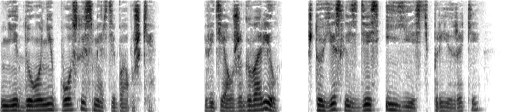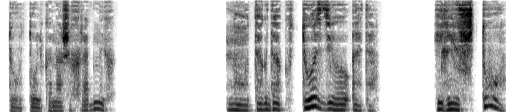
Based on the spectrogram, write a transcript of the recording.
Ни до, ни после смерти бабушки. Ведь я уже говорил, что если здесь и есть призраки, то только наших родных». «Но тогда кто сделал это? Или что?»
